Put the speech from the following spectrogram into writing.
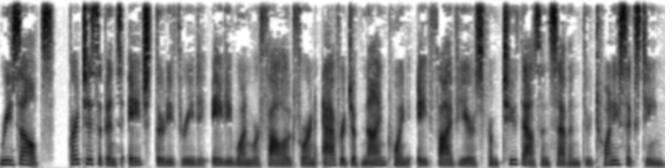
Results Participants aged 33 to 81 were followed for an average of 9.85 years from 2007 through 2016,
